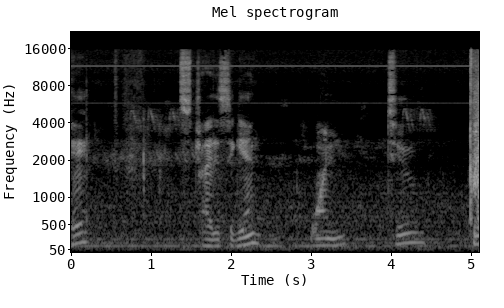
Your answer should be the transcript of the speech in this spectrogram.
Okay, let's try this again. One, two, three.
